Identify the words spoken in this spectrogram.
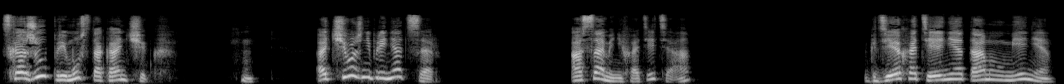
Схожу, приму стаканчик. Хм. Отчего же не принять, сэр? А сами не хотите, а? Где хотение, там и умение,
